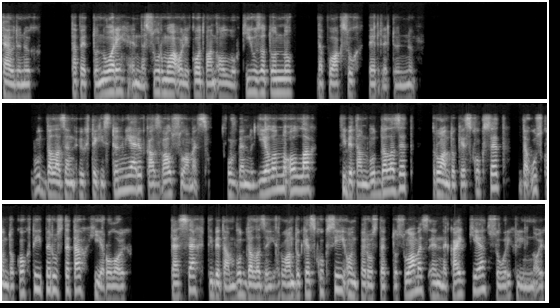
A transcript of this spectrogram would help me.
täydynyt. Tapettu nuori ennen surmua oli kodvan ollut kiusatunnu ja puaksuh perretynny. Buddalaisen yhteistön miery kasvaa Suomessa. Uvvennu dielonnu olla Tibetan buddalaiset ruoantokeskukset ja uskontokohtia perusteta hieruloih. Tässä Tibetan buddalaisia ruoantokeskuksia on perustettu Suomessa ennen kaikkea suurih linnoih.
